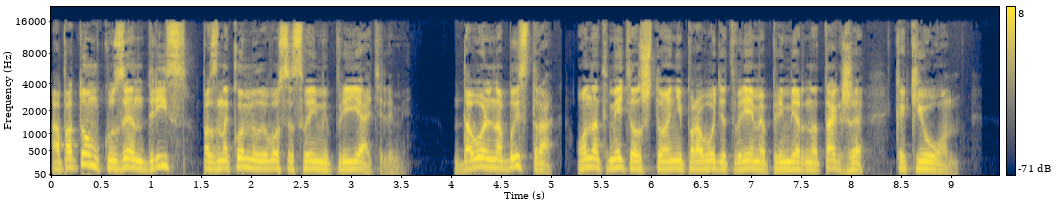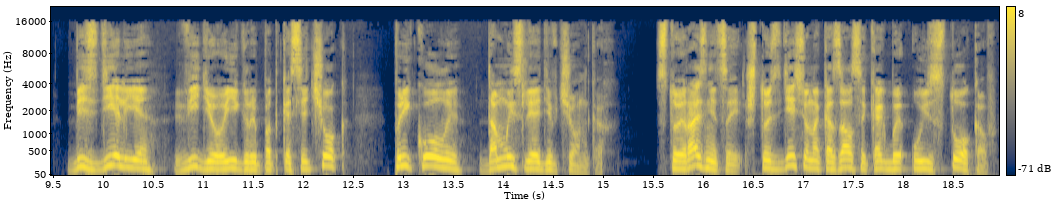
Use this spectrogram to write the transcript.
А потом кузен Дрис познакомил его со своими приятелями. Довольно быстро он отметил, что они проводят время примерно так же, как и он. Безделье, видеоигры под косячок, приколы, да мысли о девчонках. С той разницей, что здесь он оказался как бы у истоков.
